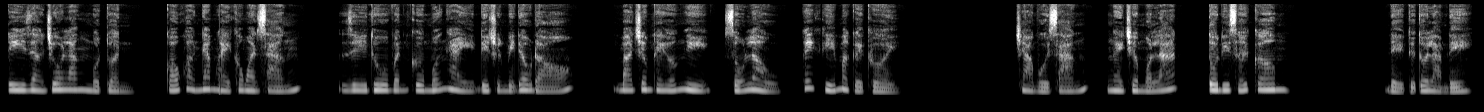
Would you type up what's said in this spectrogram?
Tuy rằng Chô Lăng một tuần có khoảng 5 ngày không ăn sáng, Dì Thu vẫn cứ mỗi ngày để chuẩn bị đâu đó. Bà trông thấy hướng nghị, số lầu, khách khí mà cười cười. Chào buổi sáng, ngày chờ một lát, tôi đi sới cơm. Để tự tôi làm đi.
